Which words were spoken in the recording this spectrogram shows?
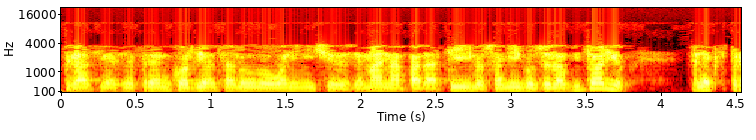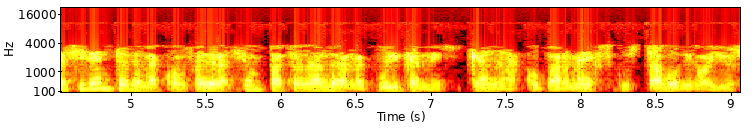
Gracias, Efraín. Cordial saludo, buen inicio de semana para ti y los amigos del auditorio. El expresidente de la Confederación Patronal de la República Mexicana, Coparmex, Gustavo de Hoyos,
